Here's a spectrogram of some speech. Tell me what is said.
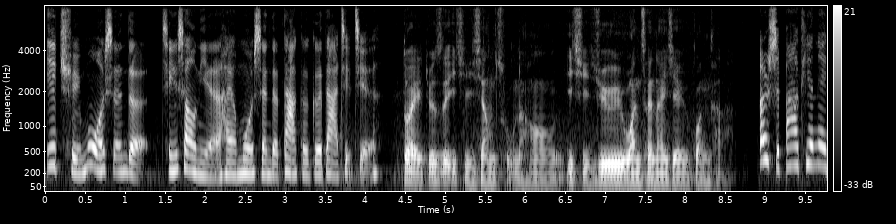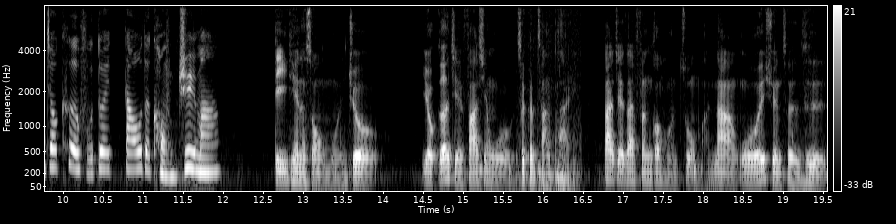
一群陌生的青少年，还有陌生的大哥哥大姐姐，对，就是一起相处，然后一起去完成那些关卡。二十八天内就克服对刀的恐惧吗？第一天的时候，我们就有哥姐发现我有这个障碍，大家在分工合作嘛，那我会选择的是。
